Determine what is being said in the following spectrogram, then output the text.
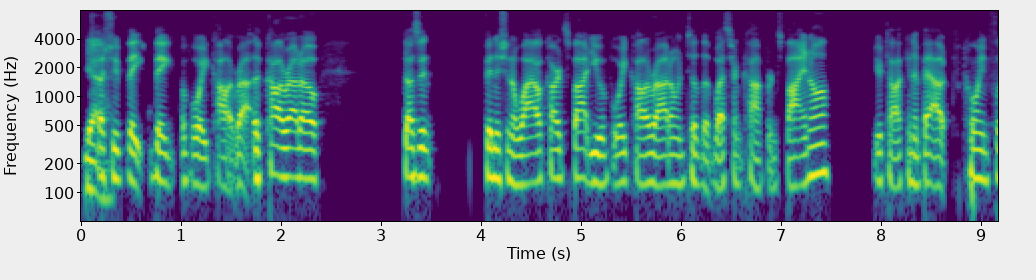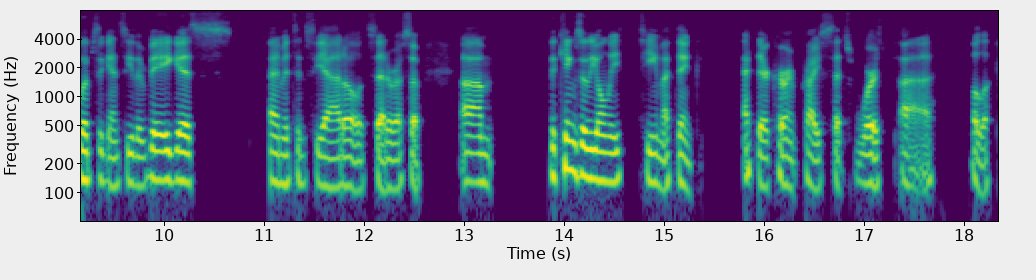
Yeah. especially if they they avoid Colorado. If Colorado doesn't finish in a wild card spot, you avoid Colorado until the Western Conference final. You're talking about coin flips against either Vegas, Edmonton, Seattle, etc. So, um, the Kings are the only team I think at their current price that's worth uh, a look.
